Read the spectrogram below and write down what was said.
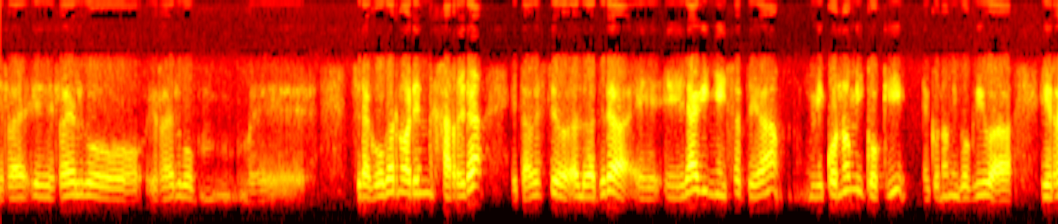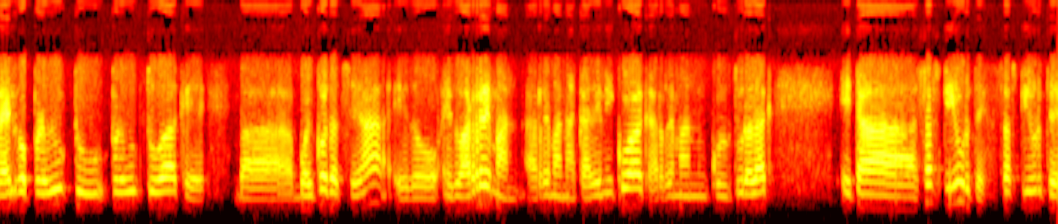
Israelgo, Israelgo e, zera gobernuaren jarrera, eta beste alde batera, e, eragina izatea, ekonomikoki, ekonomikoki, ba, Israelgo produktu, produktuak, e, ba, boikotatzea edo edo harreman, harreman akademikoak, harreman kulturalak eta zazpi urte, zazpi urte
